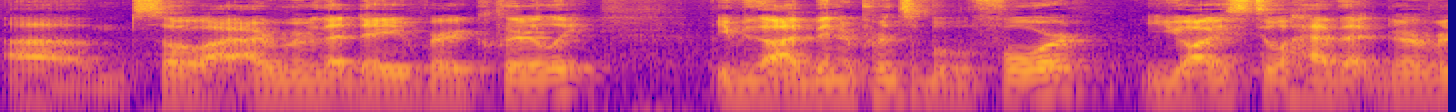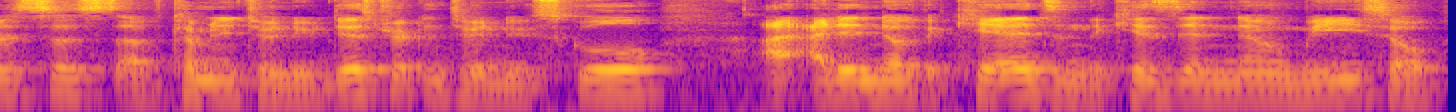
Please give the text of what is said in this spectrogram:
um, so I, I, remember that day very clearly. Even though I've been a principal before, you always still have that nervousness of coming into a new district, into a new school. I, I didn't know the kids, and the kids didn't know me, so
